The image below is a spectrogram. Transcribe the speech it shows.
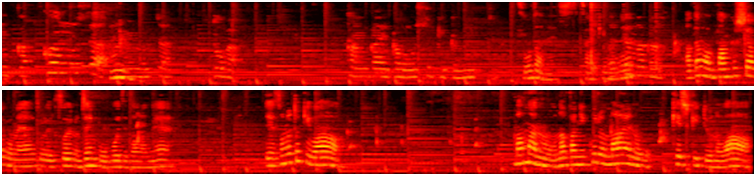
え、学校のさ、うん考えが多すぎてめっそうだね、最近はね。頭が、頭パンクしちゃうよね。それ、そういうの全部覚えてたらね。で、その時は、ママのお腹に来る前の景色っていうのは、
